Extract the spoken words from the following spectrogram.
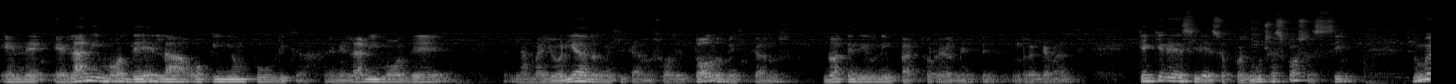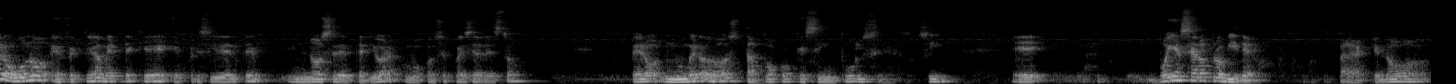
en el ánimo de la opinión pública, en el ánimo de la mayoría de los mexicanos o de todos los mexicanos, no ha tenido un impacto realmente relevante. ¿Qué quiere decir eso? Pues muchas cosas, ¿sí? Número uno, efectivamente que el presidente no se deteriora como consecuencia de esto, pero número dos, tampoco que se impulse, ¿sí? Eh, voy a hacer otro video para que no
